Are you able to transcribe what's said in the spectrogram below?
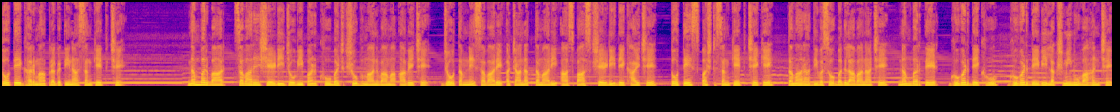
તો તે ઘરમાં પ્રગતિના સંકેત છે. નંબર બાર, સવારે શેરડી જોવી પણ ખૂબ જ શુભ માનવામાં આવે છે. જો તમને સવારે અચાનક તમારી આસપાસ શેરડી દેખાય છે, તો તે સ્પષ્ટ સંકેત છે કે તમારા દિવસો બદલાવાના છે. નંબર તેર, ઘુવડ દેખવું, ઘુવડ દેવી લક્ષ્મીનું વાહન છે.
